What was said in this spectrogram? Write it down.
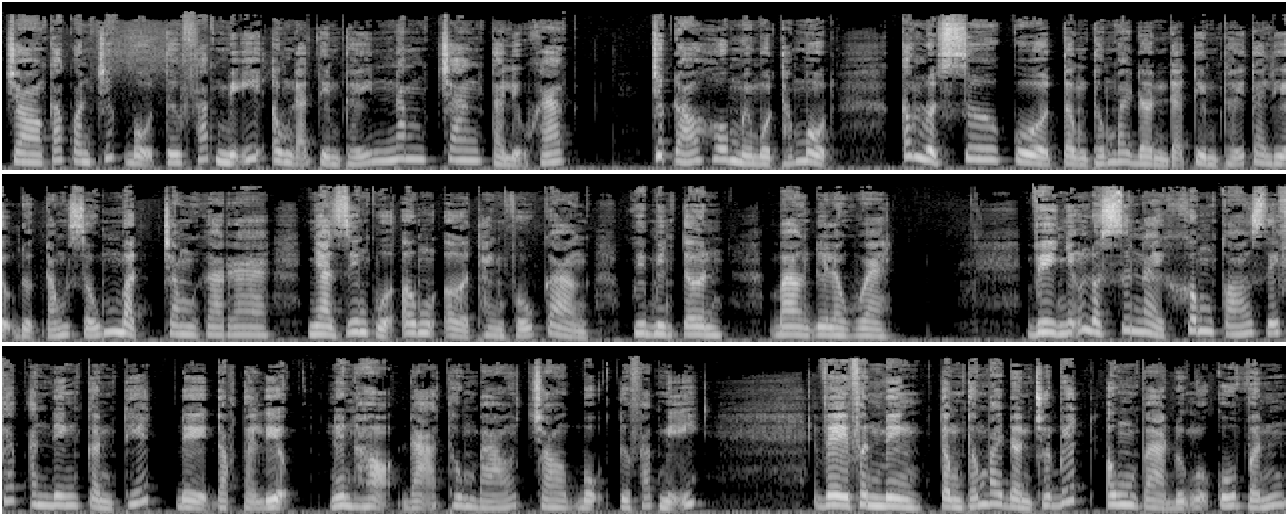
cho các quan chức Bộ Tư pháp Mỹ, ông đã tìm thấy 5 trang tài liệu khác. Trước đó hôm 11 tháng 1, các luật sư của Tổng thống Biden đã tìm thấy tài liệu được đóng dấu mật trong gara nhà riêng của ông ở thành phố cảng Wilmington, bang Delaware. Vì những luật sư này không có giấy phép an ninh cần thiết để đọc tài liệu, nên họ đã thông báo cho Bộ Tư pháp Mỹ. Về phần mình, Tổng thống Biden cho biết ông và đội ngũ cố vấn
